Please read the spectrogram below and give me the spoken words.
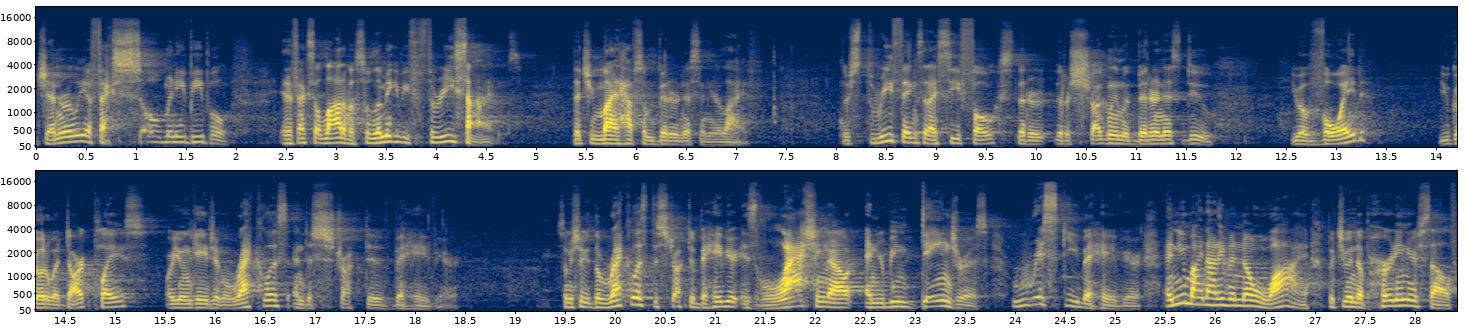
generally affects so many people. It affects a lot of us. So let me give you three signs that you might have some bitterness in your life. There's three things that I see folks that are, that are struggling with bitterness do you avoid, you go to a dark place, or you engage in reckless and destructive behavior. So let me show you the reckless, destructive behavior is lashing out and you're being dangerous, risky behavior. And you might not even know why, but you end up hurting yourself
